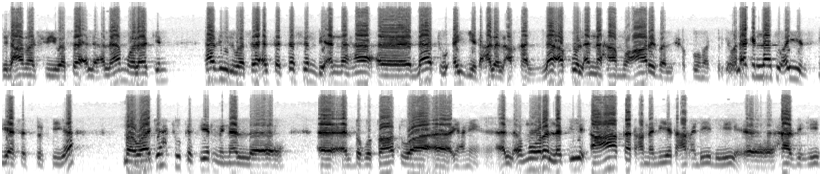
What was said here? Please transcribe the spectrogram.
بالعمل في وسائل الإعلام ولكن هذه الوسائل تتسم بأنها لا تؤيد على الأقل، لا أقول أنها معارضة للحكومة التركية ولكن لا تؤيد السياسة التركيه فواجهت كثير من ال- الضغوطات ويعني الأمور التي أعاقت عملية عملي لهذه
